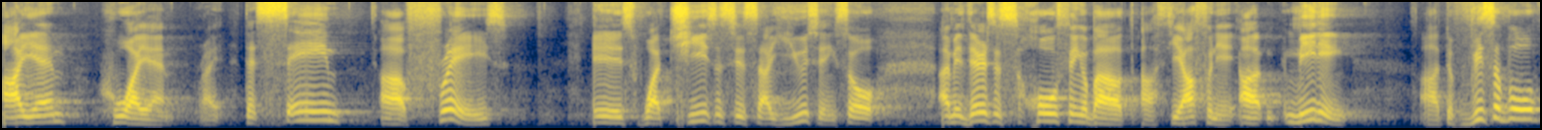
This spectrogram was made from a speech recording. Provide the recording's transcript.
I am who I am? That same uh, phrase is what Jesus is uh, using. So, I mean, there's this whole thing about uh, theophany, uh, meaning uh, the visible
